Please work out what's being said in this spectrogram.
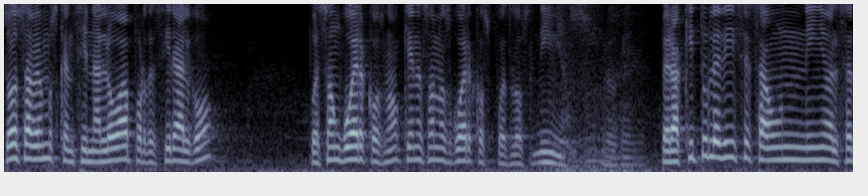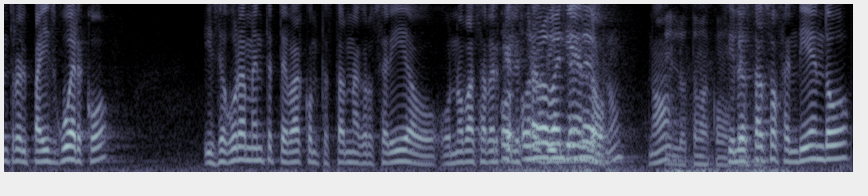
Todos sabemos que en Sinaloa, por decir algo, pues son huercos, ¿no? ¿Quiénes son los huercos? Pues los niños. Los niños. Pero aquí tú le dices a un niño del centro del país huerco y seguramente te va a contestar una grosería o, o no vas a ver qué O- le estás no lo va a diciendo, entender, ¿no? ¿no? Sí, lo toma como si lo estás ofendiendo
